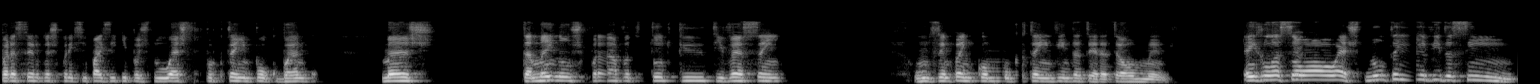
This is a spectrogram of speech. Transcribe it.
para ser das principais equipas do Oeste, porque têm pouco banco, mas também não esperava de todo que tivessem um desempenho como o que têm vindo a ter até ao momento. Em relação ao Oeste, não tem havido assim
